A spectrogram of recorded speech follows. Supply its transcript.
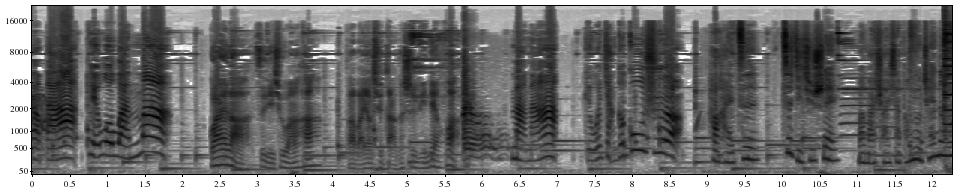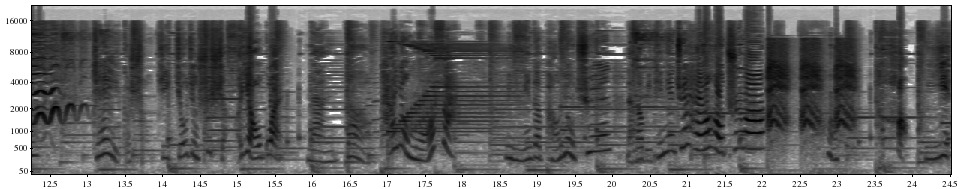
爸爸陪我玩嘛？乖啦，自己去玩哈。爸爸要去打个视频电话。妈妈，给我讲个故事。好孩子，自己去睡，妈妈刷一下朋友圈哦。这个手机究竟是什么妖怪？难道它有魔法？里面的朋友圈难道比甜甜圈还要好吃吗？哼，讨厌！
